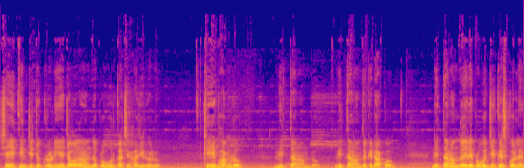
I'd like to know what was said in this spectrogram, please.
সেই তিনটি টুকরো নিয়ে জগদানন্দ প্রভুর কাছে হাজির হলো। কে ভাঙল? নিত্যানন্দ। নিত্যানন্দকে ডাকো। নিত্যানন্দ এলে প্রভু জিজ্ঞেস করলেন,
